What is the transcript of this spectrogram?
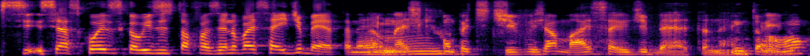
se- se as coisas que a Wizards está fazendo vai sair de beta, né? Não, o Hum, Magic competitivo jamais saiu de beta, né? Então, Incrível.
